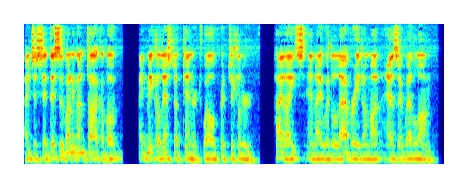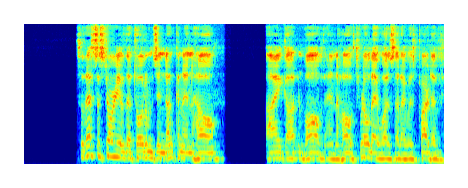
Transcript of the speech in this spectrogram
I just said, this is what I'm going to talk about. I'd make a list of 10 or 12 particular highlights and I would elaborate on them on as I went along. So that's the story of the totems in Duncan and how I got involved and how thrilled I was that I was part of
